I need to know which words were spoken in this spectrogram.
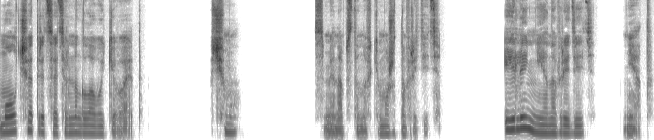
молча отрицательно головой кивает. Почему? Смена обстановки может навредить. или не навредить. Нет,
